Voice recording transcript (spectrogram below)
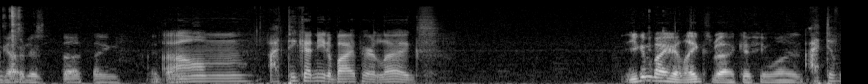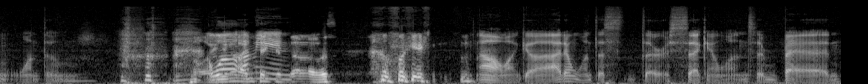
got rid of the thing. I think. Um, I think I need to buy a pair of legs. you can buy your legs back if you want. I don't want those. Well, you well, know, I I'd mean, those. oh my god, I don't want the s- the second ones. They're bad.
